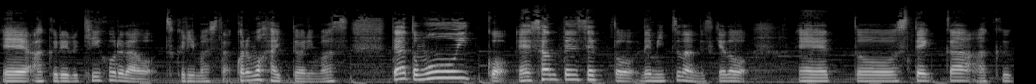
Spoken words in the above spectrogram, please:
えー、アクリルキーホルダーを作りました。これも入っております。で、あともう一個、えー、3点セットで3つなんですけど、えー、っと、ステッカー、アク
